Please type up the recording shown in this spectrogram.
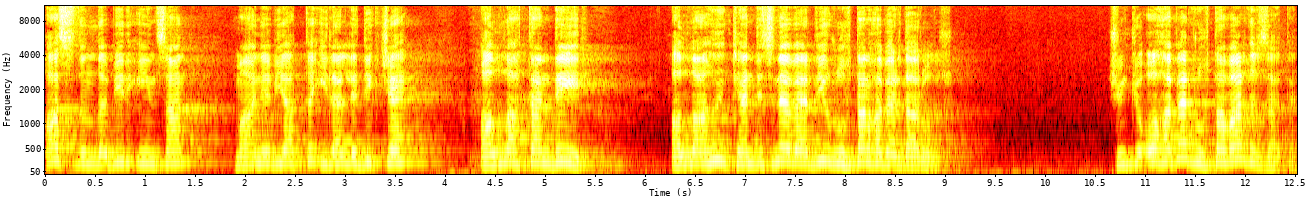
Aslında bir insan maneviyatta ilerledikçe Allah'tan değil Allah'ın kendisine verdiği ruhtan haberdar olur. Çünkü o haber ruhta vardır zaten.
